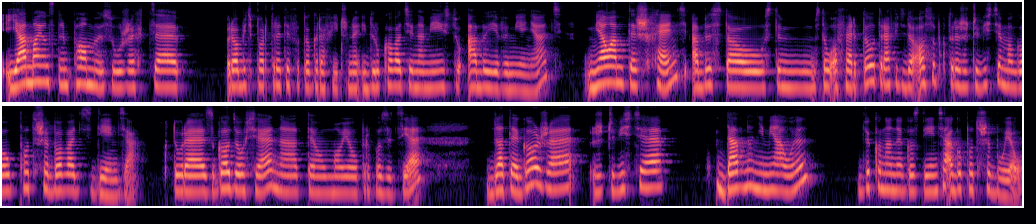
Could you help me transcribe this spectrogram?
ja mając ten pomysł, że chcę robić portrety fotograficzne i drukować je na miejscu, aby je wymieniać. Miałam też chęć, aby z tą, z, tym, z tą ofertą trafić do osób, które rzeczywiście mogą potrzebować zdjęcia, które zgodzą się na tę moją propozycję, dlatego że rzeczywiście dawno nie miały wykonanego zdjęcia, a go potrzebują.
